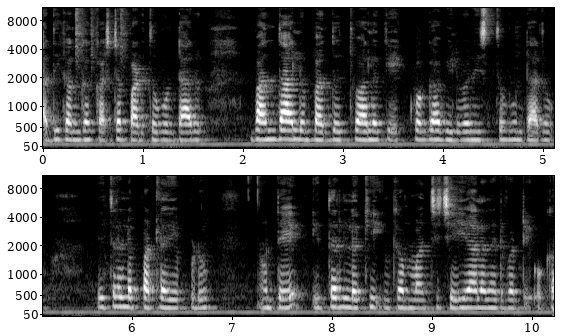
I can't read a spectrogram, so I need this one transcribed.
అధికంగా కష్టపడుతూ ఉంటారు. బంధాలు బంధుత్వాలకి ఎక్కువగా విలువనిస్తూ ఉంటారు. ఇతరుల పట్ల ఎప్పుడు అంటే ఇతరులకి ఇంకా మంచి చేయాలనేటువంటి ఒక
